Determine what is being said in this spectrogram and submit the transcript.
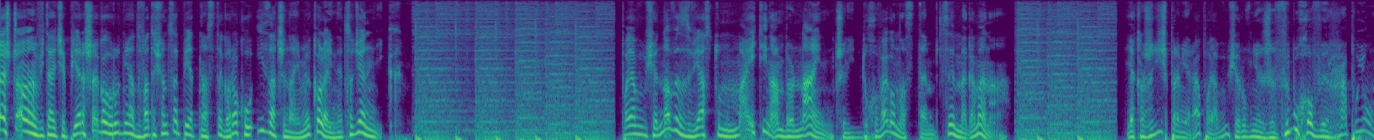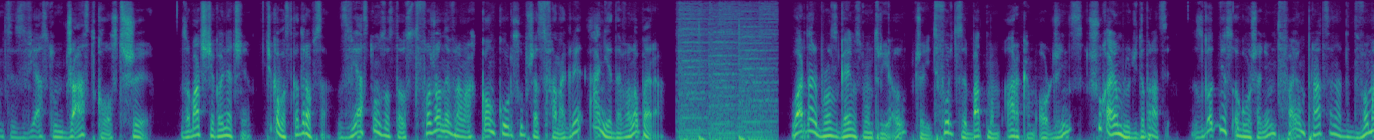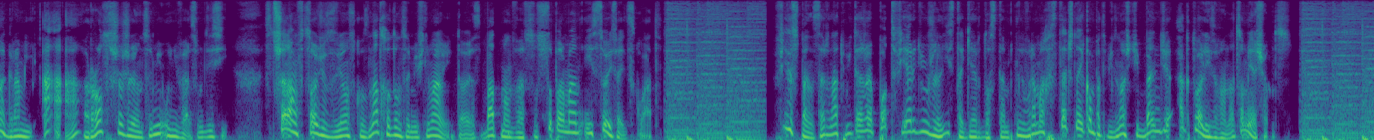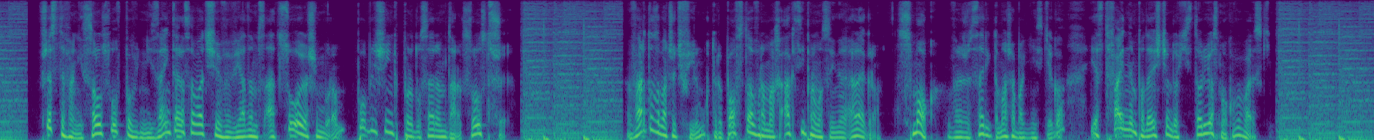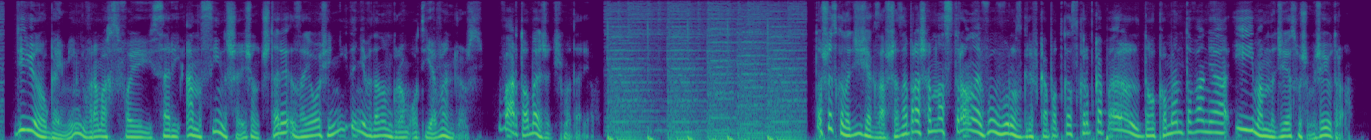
Cześć czołem, witajcie 1 grudnia 2015 roku i zaczynajmy kolejny codziennik. Pojawił się nowy zwiastun Mighty Number no. 9, czyli duchowego następcy Megamana. Jako że dziś premiera, pojawił się również wybuchowy, rapujący zwiastun Just Cause 3. Zobaczcie koniecznie. Ciekawostka Dropsa. Zwiastun został stworzony w ramach konkursu przez fana gry, a nie dewelopera. Warner Bros. Games Montreal, czyli twórcy Batman Arkham Origins, szukają ludzi do pracy. Zgodnie z ogłoszeniem trwają prace nad dwoma grami AAA rozszerzającymi uniwersum DC. Strzelam w coś w związku z nadchodzącymi filmami, to jest Batman vs. Superman i Suicide Squad. Phil Spencer na Twitterze potwierdził, że lista gier dostępnych w ramach wstecznej kompatybilności będzie aktualizowana co miesiąc. Wszyscy fani Soulsów powinni zainteresować się wywiadem z Atsuo Yoshimurą, publishing producerem Dark Souls 3. Warto zobaczyć film, który powstał w ramach akcji promocyjnej Allegro. Smok w reżyserii Tomasza Bagińskiego jest fajnym podejściem do historii o smoku wawelskim. Did You Know Gaming w ramach swojej serii Unseen 64 zajęło się nigdy niewydaną grą od The Avengers. Warto obejrzeć ich materiał. To wszystko na dziś, jak zawsze. Zapraszam na stronę www.rozgrywkapodcast.pl do komentowania i mam nadzieję słyszymy się jutro.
